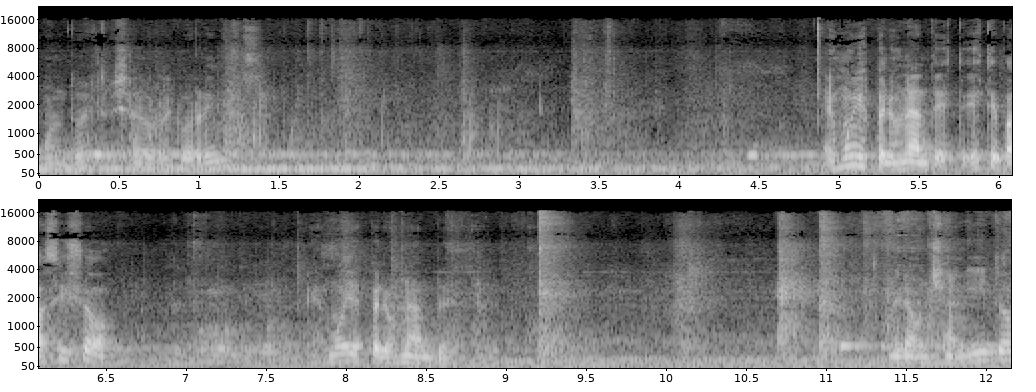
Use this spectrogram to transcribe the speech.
Bueno, todo esto ya lo recorrimos. Es muy espeluznante. Este, este pasillo es muy espeluznante. Mira un changuito.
